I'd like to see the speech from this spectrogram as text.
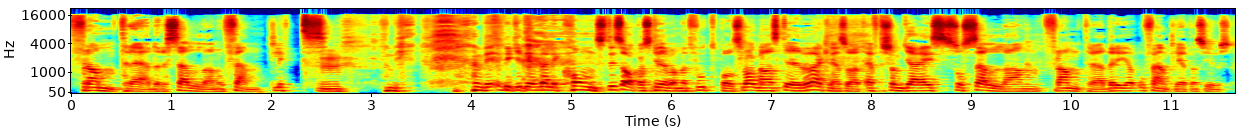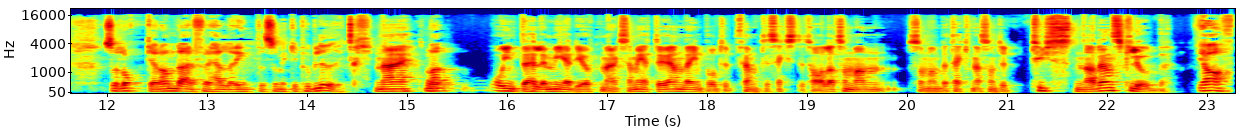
framträder sällan offentligt. Mm. Vilket är en väldigt konstig sak att skriva om ett fotbollslag. Men han skriver verkligen så att eftersom Gais så sällan framträder i offentlighetens ljus så lockar de därför heller inte så mycket publik. Nej, man, och inte heller medieuppmärksamhet. Det är ju ända in på typ 50-60-talet som man, som man betecknar som typ tystnadens klubb. Ja,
